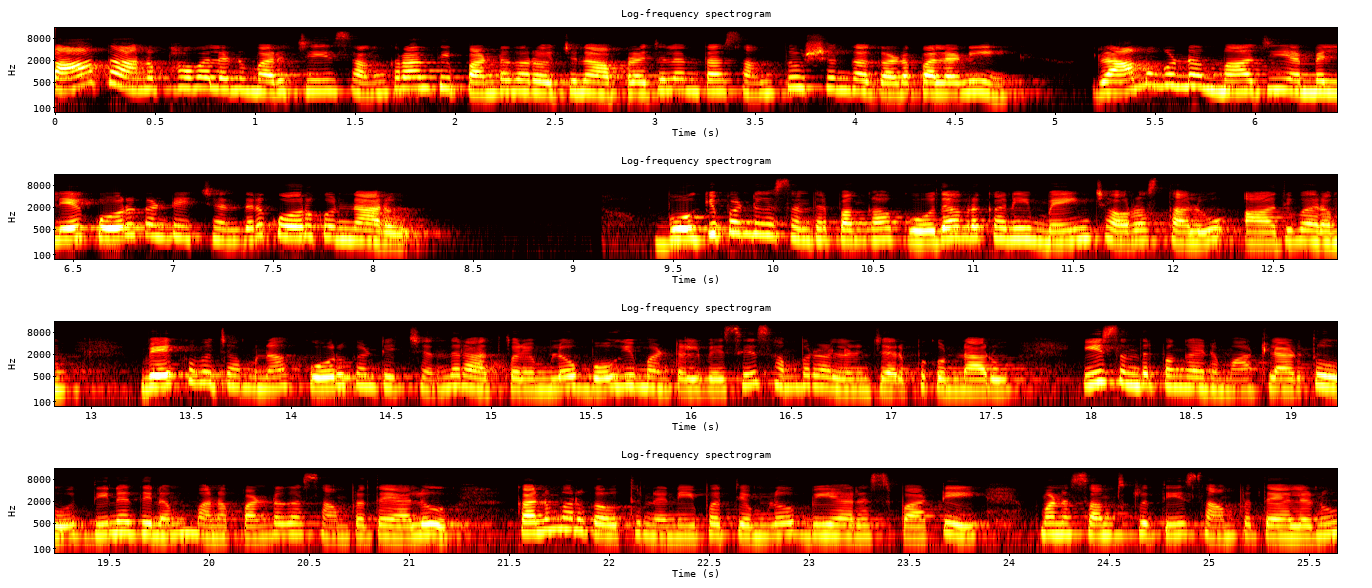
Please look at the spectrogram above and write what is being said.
పాత అనుభవాలను మరిచి సంక్రాంతి పండుగ రోజున ప్రజలంతా సంతోషంగా గడపాలని రామగుండం మాజీ ఎమ్మెల్యే కోరకంటి చంద్ర కోరుకున్నారు. భోగి పండుగ సందర్భంగా గోదావరికని మెయిన్ చౌరస్తాలు ఆదివారం వేకువజామున కోరుకంటి చందర ఆధ్వర్యంలో భోగి మంటలు వేసి సంబరాలను జరుపుకున్నారు. ఈ సందర్భంగా ఆయన మాట్లాడుతూ దినదినం మన పండుగ సాంప్రదాయాలు కనుమరుగవుతున్న నేపథ్యంలో బీఆర్ఎస్ పార్టీ మన సంస్కృతి సాంప్రదాయాలను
